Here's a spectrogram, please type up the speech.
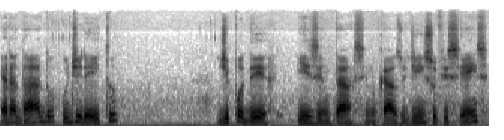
era dado o direito de poder isentar-se, no caso de insuficiência,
